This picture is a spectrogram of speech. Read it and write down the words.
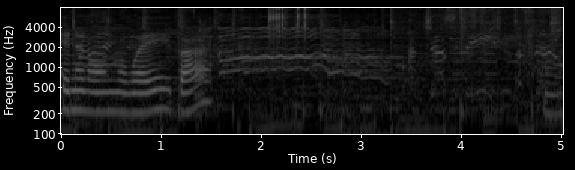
pin it on the way back? Hmm.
